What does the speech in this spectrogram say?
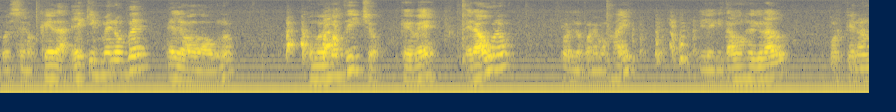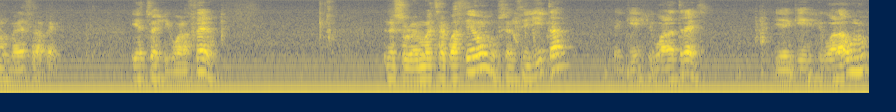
Pues se nos queda x menos b elevado a 1. Como hemos dicho que b era 1, pues lo ponemos ahí le quitamos el grado porque no nos merece la pena. Y esto es igual a 0. Resolvemos esta ecuación muy sencillita, x es igual a 3 y x es igual a 1.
